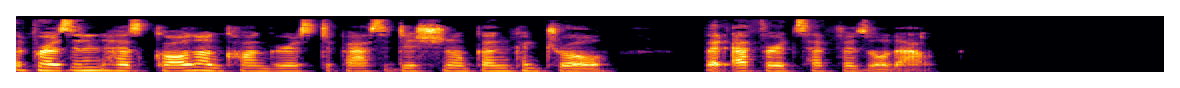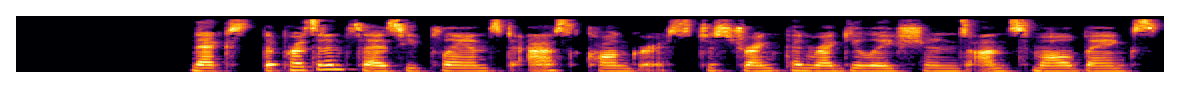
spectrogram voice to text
The president has called on Congress to pass additional gun control, but efforts have fizzled out. Next, the president says he plans to ask Congress to strengthen regulations on small banks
